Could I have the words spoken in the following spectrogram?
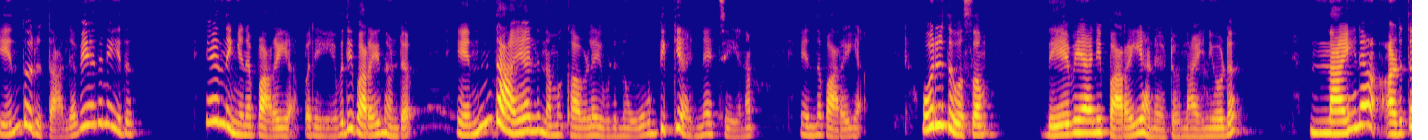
എന്തൊരു തലവേദന ഇത്. എന്നിങ്ങനെ പറയുക. അപ്പം രേവതി പറയുന്നുണ്ട് എന്തായാലും നമുക്ക് അവളെ ഇവിടുന്ന് ഓടിക്കുക തന്നെ ചെയ്യണം എന്ന് പറയാം ഒരു ദിവസം ദേവയാനി പറയാണ് കേട്ടോ നയനയോട് നയന അടുത്ത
